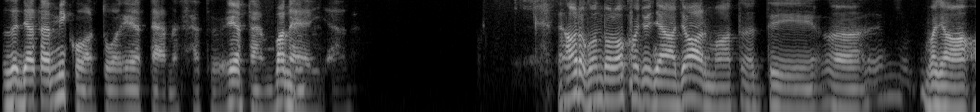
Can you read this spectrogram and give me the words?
az egyáltalán mikortól értelmezhető? Értelm, van-e ilyen? Arra gondolok, hogy ugye a gyarmati vagy a,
